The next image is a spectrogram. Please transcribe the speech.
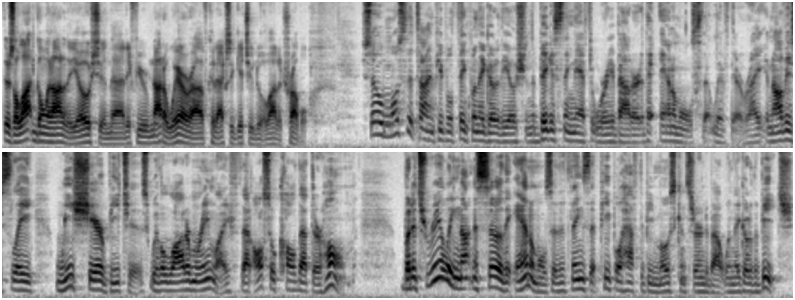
There's a lot going on in the ocean that if you're not aware of could actually get you into a lot of trouble. So most of the time people think when they go to the ocean, the biggest thing they have to worry about are the animals that live there, right? And obviously we share beaches with a lot of marine life that also call that their home. But it's really not necessarily the animals are the things that people have to be most concerned about when they go to the beach.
